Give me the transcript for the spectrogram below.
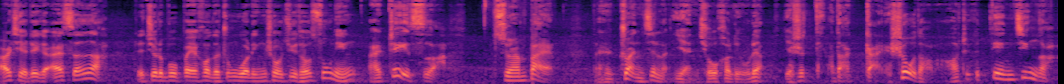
而且这个 SN 啊，这俱乐部背后的中国零售巨头苏宁，哎，这次啊虽然败了，但是赚进了眼球和流量，也是大大感受到了啊，这个电竞啊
